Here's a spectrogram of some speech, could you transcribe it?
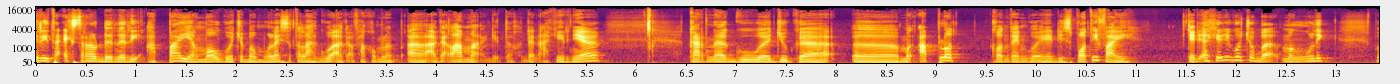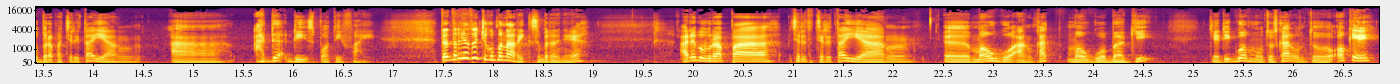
cerita extraordinary apa yang mau gue coba mulai setelah gue agak vakum uh, agak lama gitu. Dan akhirnya karena gue juga uh, mengupload konten gue ini di Spotify jadi akhirnya gue coba mengulik beberapa cerita yang uh, ada di Spotify. Dan ternyata cukup menarik sebenarnya ya. Ada beberapa cerita-cerita yang uh, mau gue angkat mau gue bagi. Jadi gue memutuskan untuk oke okay,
